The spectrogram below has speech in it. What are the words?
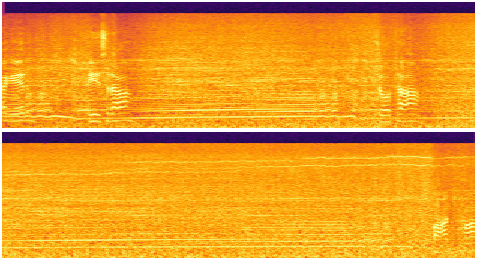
दूसरा गेयर तीसरा चौथा। पांचवा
